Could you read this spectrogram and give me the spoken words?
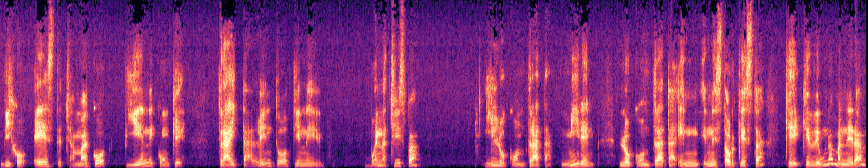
dijo, este chamaco tiene con qué, trae talento, tiene buena chispa y lo contrata. Miren, lo contrata en, en esta orquesta que, que de una manera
